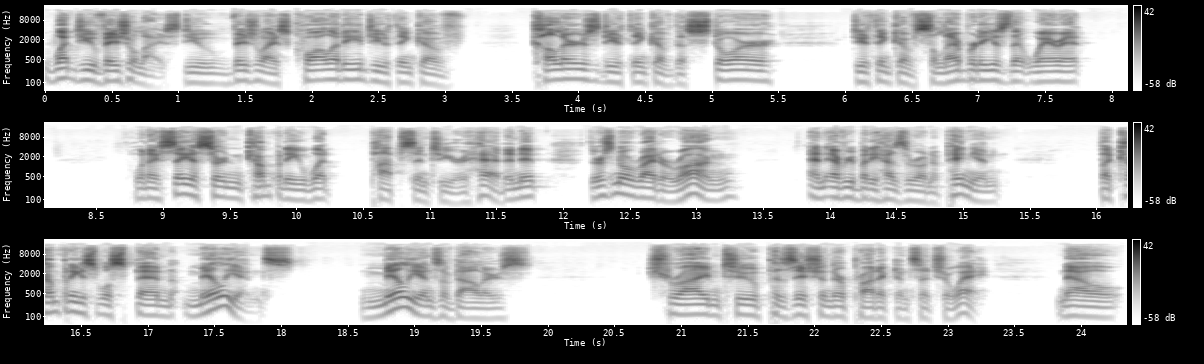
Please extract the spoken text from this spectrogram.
what do you visualize? Do you visualize quality? Do you think of colors? Do you think of the store? Do you think of celebrities that wear it? When i say a certain company what pops into your head? And it there's no right or wrong and everybody has their own opinion but companies will spend millions millions of dollars trying to position their product in such a way now,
